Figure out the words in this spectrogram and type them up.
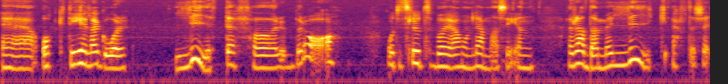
Eh, och det hela går lite för bra. Och till slut så börjar hon lämna sig en radda med lik efter sig.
